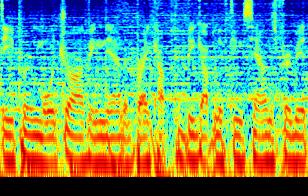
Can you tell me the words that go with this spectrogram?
deeper and more driving now to break up the big uplifting sounds for a bit.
